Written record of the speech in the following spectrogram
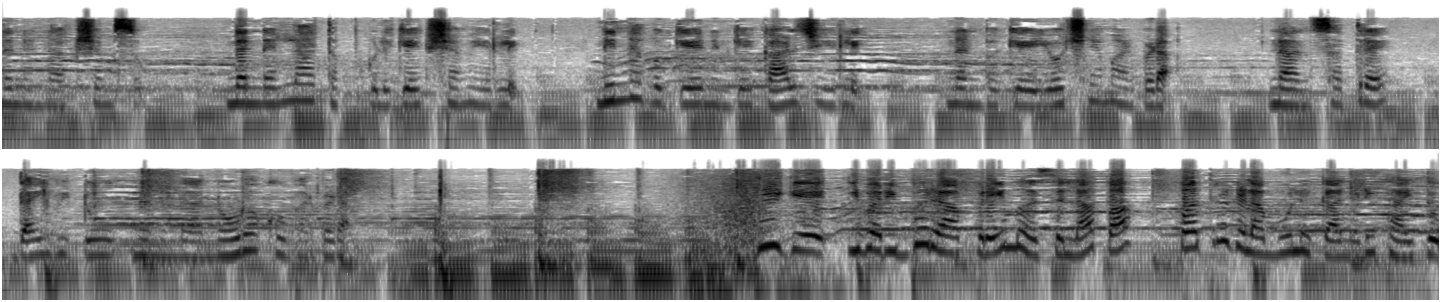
ನನ್ನನ್ನ ಕ್ಷಮಿಸು. ನನ್ನೆಲ್ಲಾ ತಪ್ಪುಗಳಿಗೆ ಕ್ಷಮೆ ಇರಲಿ. ನಿನ್ನ ಬಗ್ಗೆ ನಿನ್ಗೆ ಕಾಳಜಿ ಇರಲಿ. ನನ್ ಬಗ್ಗೆ ಯೋಚನೆ ಮಾಡಬೇಡ. ನಾನ್ ಸತ್ರೆ, ದಯವಿಟ್ಟು ನನ್ನನ್ನ ನೋಡೋಕೂ ಬರಬೇಡ. ಹೀಗೆ ಇವರಿಬ್ಬರ ಪ್ರೇಮ ಸಲ್ಲಾಪ ಪತ್ರಗಳ ಮೂಲಕ ನಡೀತಾ ಇತ್ತು.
